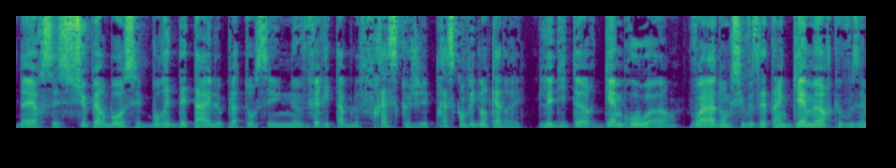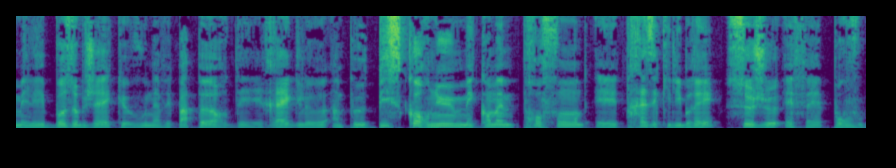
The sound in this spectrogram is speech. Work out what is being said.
D'ailleurs, c'est super beau, c'est bourré de détails. Le plateau, c'est une véritable fresque, j'ai presque envie de l'encadrer. L'éditeur Game Brewer. Voilà, donc si vous êtes un gamer, que vous aimez les beaux objets, que vous n'avez pas peur des règles un peu piscornues, mais quand même profondes et très équilibrées, ce jeu est fait pour vous.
